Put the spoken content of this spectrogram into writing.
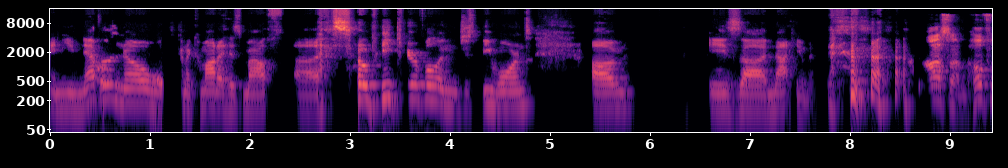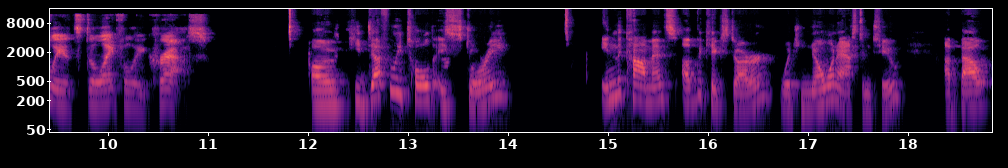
and you never know what's going to come out of his mouth. Uh, so be careful and just be warned. Um, he's uh, not human. Awesome. Hopefully, it's delightfully crass. um, he definitely told a story in the comments of the Kickstarter, which no one asked him to, about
